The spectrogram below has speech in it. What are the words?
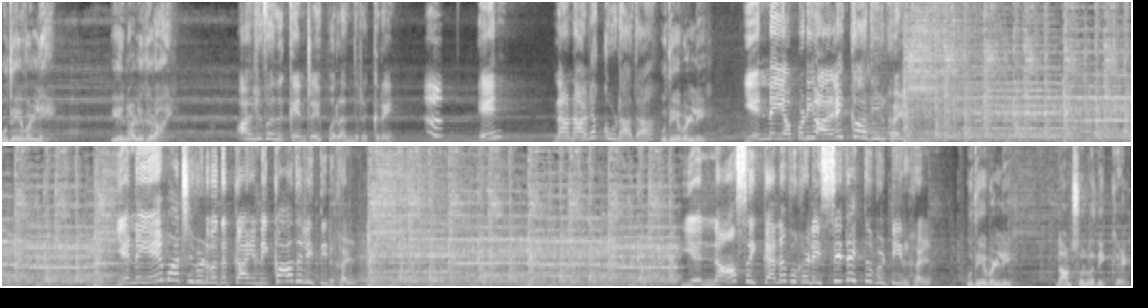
உதயவள்ளி ஏன் அழுகிறாய்? அழுவதற்கென்றே பிறந்திருக்கிறேன். ஏன்? நான் அழக்கூடாதா? உதயவள்ளி என்னை அப்படி அழைக்காதீர்கள். என்னை ஏமாற்றி விடுவதற்காக என்னை காதலித்தீர்கள். என் ஆசை கனவுகளை சிதைத்து விட்டீர்கள். உதயவள்ளி நான் சொல்வதை கேள்.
